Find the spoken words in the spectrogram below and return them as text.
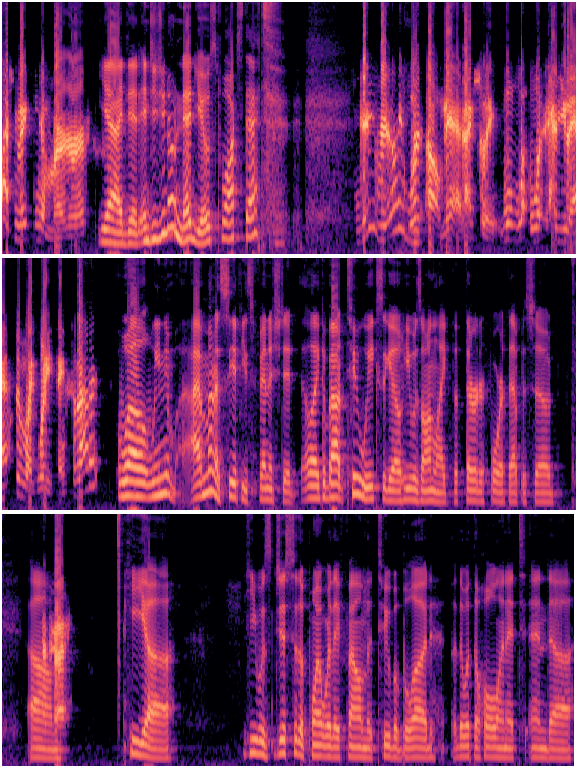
Watch Making a Murderer? Yeah, I did. And did you know Ned Yost watched that? Did you really? What? Oh man, actually, well, what, what have you asked him like what he thinks about it? Well, we knew, I'm gonna see if he's finished it. Like about two weeks ago, he was on like the third or fourth episode. Um, Okay. He uh, he was just to the point where they found the tube of blood with the hole in it, and uh,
